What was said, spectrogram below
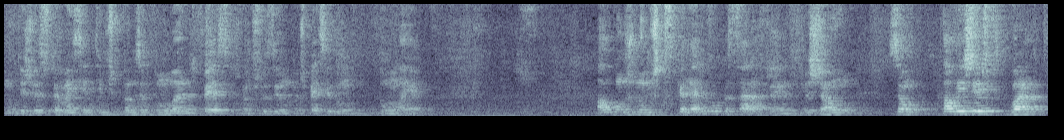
Muitas vezes também sentimos que vamos acumulando peças, vamos fazendo uma espécie de um, de um. Alguns números que se calhar eu vou passar à frente, mas são, são talvez este, guarde,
